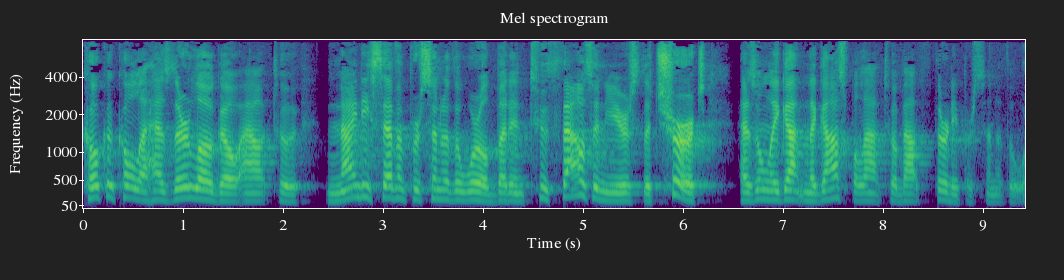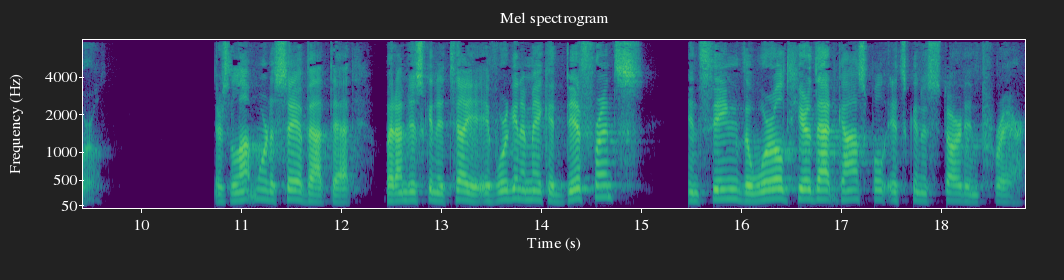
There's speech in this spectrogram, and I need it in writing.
Coca Cola has their logo out to 97% of the world. But in 2,000 years, the church has only gotten the gospel out to about 30% of the world. There's a lot more to say about that. But I'm just going to tell you if we're going to make a difference in seeing the world hear that gospel, it's going to start in prayer.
